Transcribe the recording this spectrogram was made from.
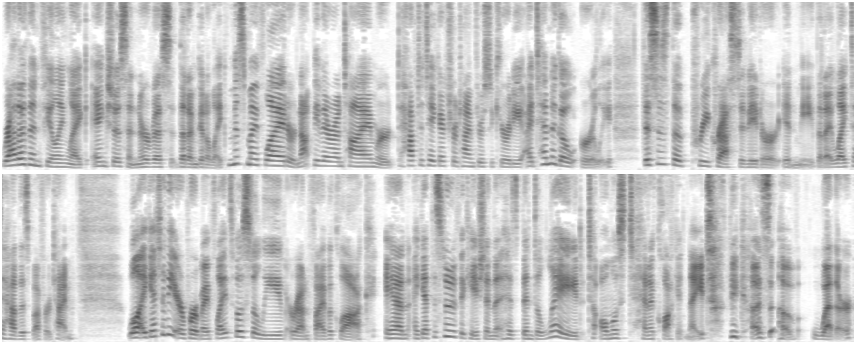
Rather than feeling like anxious and nervous that I'm gonna like miss my flight or not be there on time or have to take extra time through security, I tend to go early. This is the procrastinator in me that I like to have this buffer time. Well, I get to the airport. My flight's supposed to leave around five o'clock, and I get this notification that has been delayed to almost 10 o'clock at night because of weather.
